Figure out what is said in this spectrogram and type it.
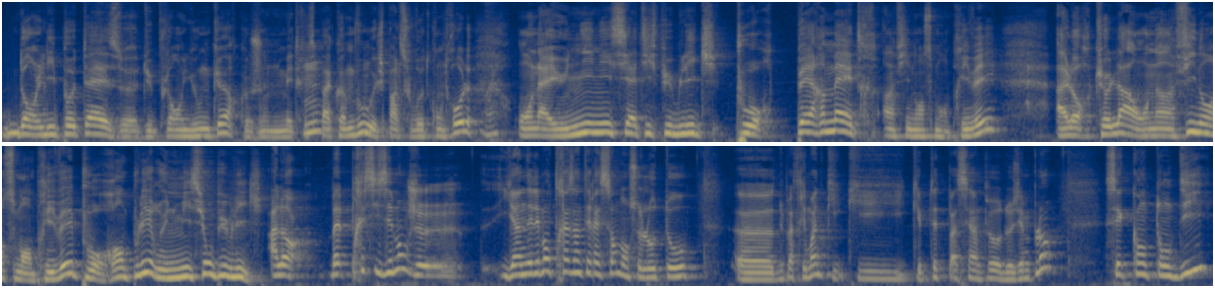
dans l'hypothèse du plan Juncker, que je ne maîtrise mmh. pas comme vous, et je parle sous votre contrôle, on a une initiative publique pour permettre un financement privé, alors que là, on a un financement privé pour remplir une mission publique. Alors, ben, précisément, je... il y a un élément très intéressant dans ce loto euh, du patrimoine qui, qui est peut-être passé un peu au deuxième plan c'est quand on dit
